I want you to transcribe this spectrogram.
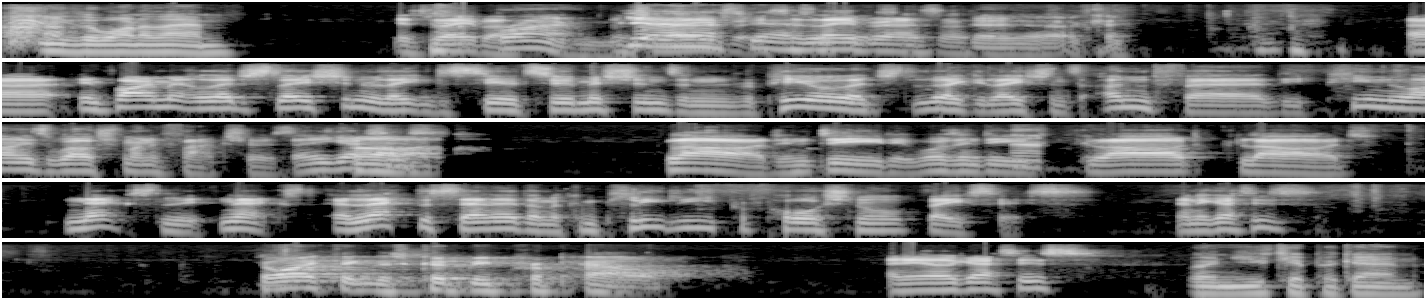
Either one of them. It's Labour. Brown. It's Yes, Labour. yes, it's a Labour yes, answer. Yeah, yeah, okay. Uh, environmental legislation relating to CO2 emissions and repeal leg- regulations unfairly penalise Welsh manufacturers. Any guesses? Gwlad. Gwlad, indeed. It was indeed. Uh. Gwlad, Gwlad. Next, next, elect the Senedd on a completely proportional basis. Any guesses? So I think this could be Propel. Any other guesses? We're in UKIP again.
